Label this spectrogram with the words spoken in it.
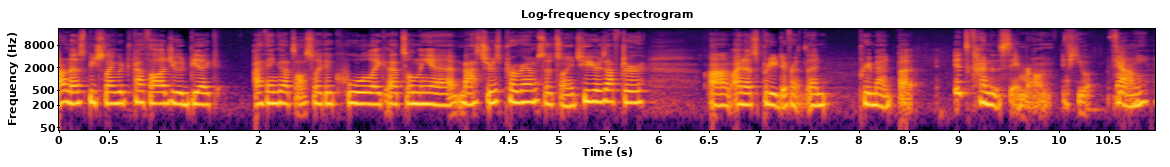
I don't know, speech language pathology would be like, I think that's also like a cool, like, that's only a master's program, so it's only two years after. Um, I know it's pretty different than pre med, but it's kind of the same realm, if you feel Yeah. me.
